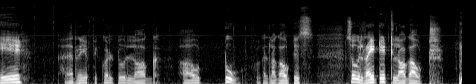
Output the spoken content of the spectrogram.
a ref equal to log out 2 because log out is so we'll write it log out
